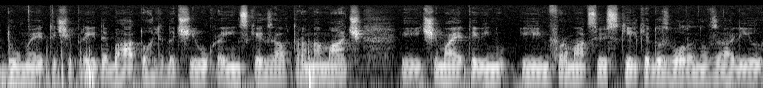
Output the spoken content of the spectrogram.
думаєте, чи прийде багато глядачів українських завтра на матч? І чи маєте він і інформацію, скільки дозволено взагалі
